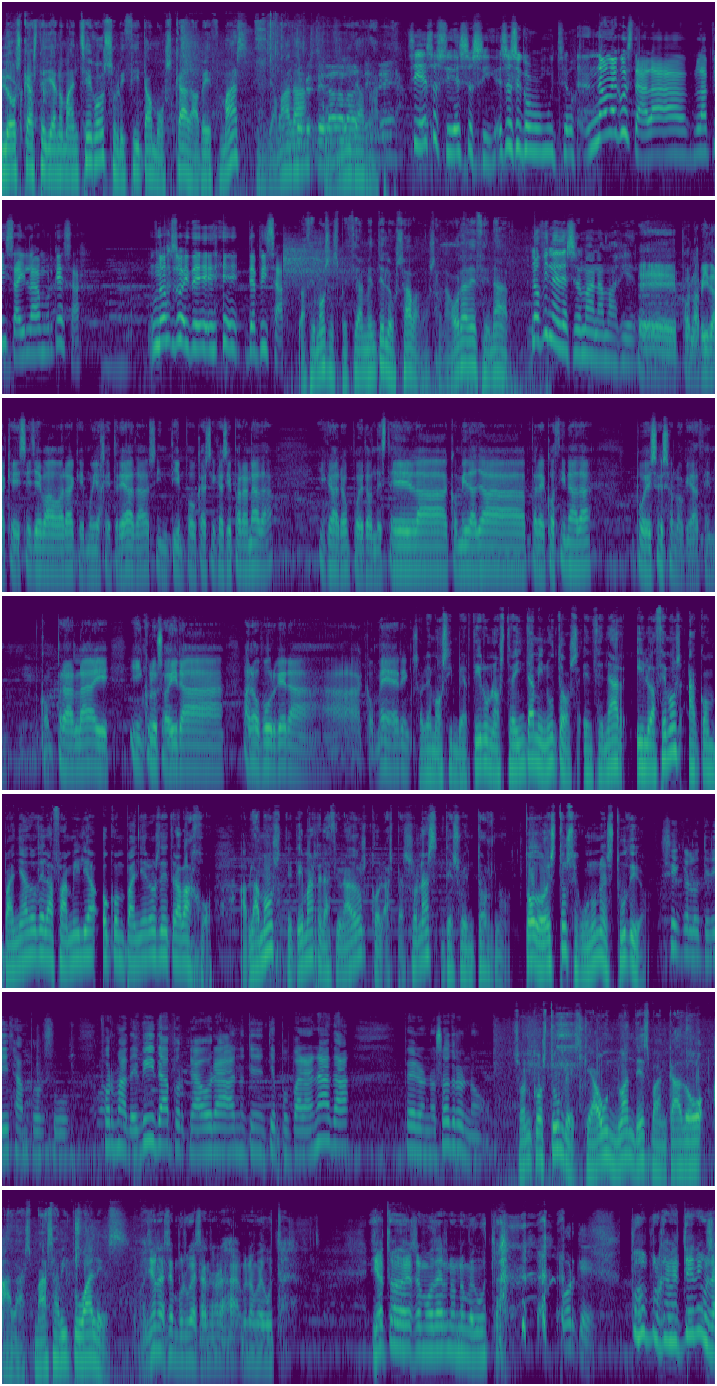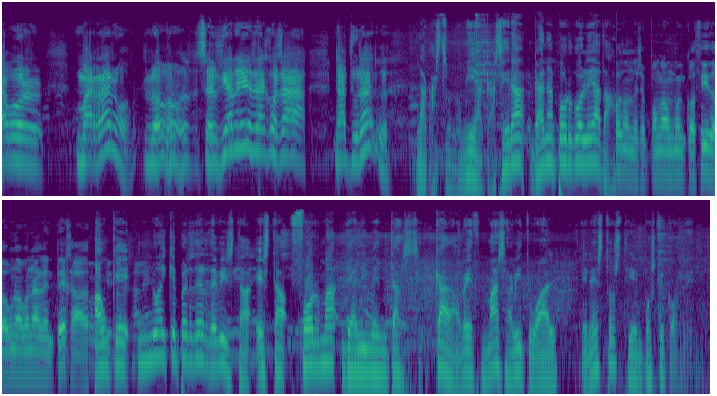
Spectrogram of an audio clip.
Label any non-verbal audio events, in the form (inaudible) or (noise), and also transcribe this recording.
Los castellano-manchegos solicitamos cada vez más la llamada comida rápida. Sí, eso sí, eso sí, eso sí como mucho. No me gusta la, la pizza y la hamburguesa. No soy de, de pizza. Lo hacemos especialmente los sábados a la hora de cenar. Los fines de semana más bien. Eh, por la vida que se lleva ahora, que es muy ajetreada, sin tiempo casi casi para nada. Y claro, pues donde esté la comida ya precocinada, pues eso es lo que hacen, comprarla e incluso ir a, a los burgers a, a comer. Solemos invertir unos 30 minutos en cenar y lo hacemos acompañado de la familia o compañeros de trabajo. Hablamos de temas relacionados con las personas de su entorno. Todo esto según un estudio. Sí que lo utilizan por su forma de vida, porque ahora no tienen tiempo para nada, pero nosotros no. Son costumbres que aún no han desbancado a las más habituales. Yo las hamburguesas no, no me gustan. Yo todo eso moderno no me gusta. (laughs) ¿Por qué? Pues porque me tiene un sabor más raro. Lo esencial es la cosa natural. La gastronomía casera gana por goleada. Donde se ponga un buen cocido, una buena lenteja. Aunque no hay que perder de vista esta forma de alimentarse cada vez más habitual en estos tiempos que corren.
